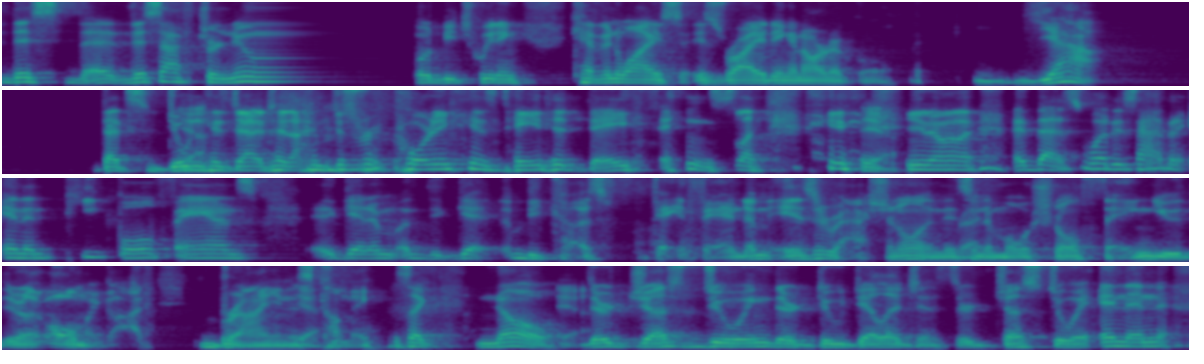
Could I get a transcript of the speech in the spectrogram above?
this uh, this afternoon would be tweeting Kevin Weiss is writing an article. Yeah, that's doing yeah. his I'm just reporting his day to day things. Like, yeah. you know, and that's what is happening. And then people, fans eh, get him eh, get because fandom is irrational and it's right. an emotional thing. You they're like, oh my God, Brian is yeah. coming. It's like, no, they're just doing their due diligence. They're just doing, and then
